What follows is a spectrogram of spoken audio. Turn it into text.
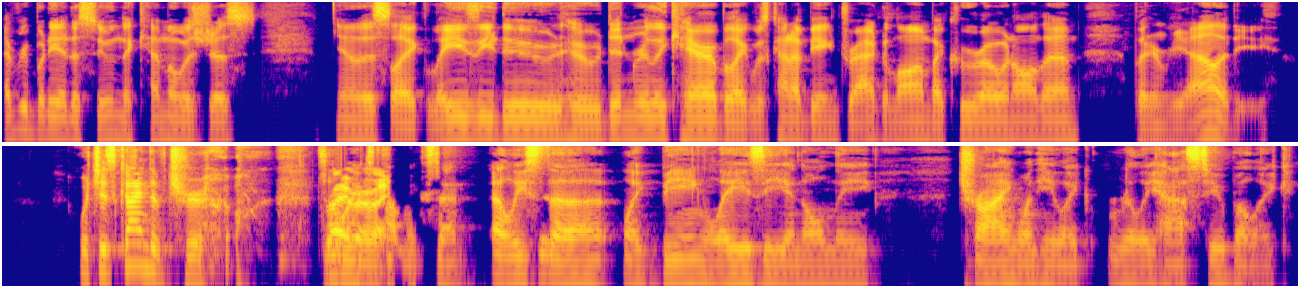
everybody had assumed that Kenma was just you know this like lazy dude who didn't really care, but like was kind of being dragged along by Kuro and all them. But in reality, Which is kind of true to Right, right. some extent. At least uh, like being lazy and only trying when he like really has to. But like,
